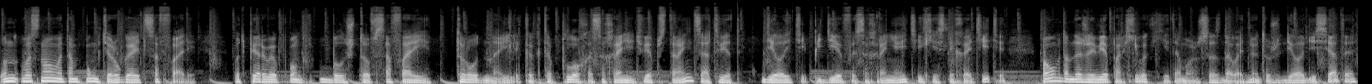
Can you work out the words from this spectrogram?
он в основном в этом пункте ругает Safari. Вот первый пункт был, что в Safari трудно или как-то плохо сохранить веб-страницы. Ответ – делайте PDF и сохраняйте их, если хотите. По-моему, там даже веб-архивы какие-то можно создавать, но это уже дело десятое.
